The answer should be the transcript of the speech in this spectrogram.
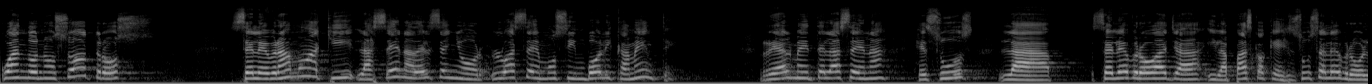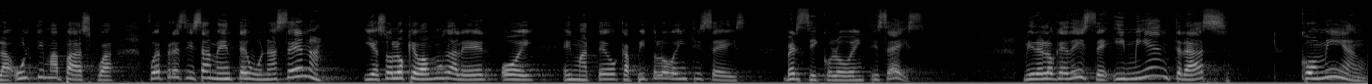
Cuando nosotros celebramos aquí la cena del Señor, lo hacemos simbólicamente. Realmente la cena Jesús la celebró allá y la Pascua que Jesús celebró, la última Pascua, fue precisamente una cena. Y eso es lo que vamos a leer hoy en Mateo capítulo 26, versículo 26. Mire lo que dice, y mientras comían,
